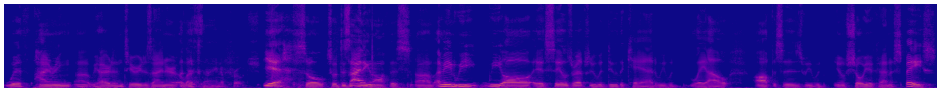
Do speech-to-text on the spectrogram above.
with hiring. Uh, we hired an interior designer, A design approach. yeah, so so designing an office. Um, I mean, we we all as sales reps, we would do the CAD. We would lay out offices. We would you know show you kind of space.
